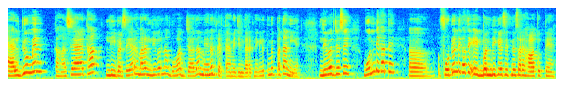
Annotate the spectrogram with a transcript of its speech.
एल्ब्यूमिन कहाँ से आया था? लीवर से। यार हमारा लीवर ना बहुत ज़्यादा मेहनत करता है हमें ज़िंदा रखने के लिए। तुम्हें पता नहीं है। लीवर जैसे वो नहीं दिखाते? आ, फ़ोटो नहीं दिखाते? एक बंदी के ऐसे इतने सारे हाथ होते हैं।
